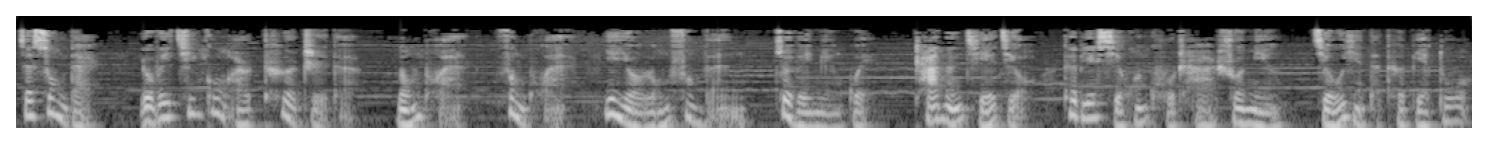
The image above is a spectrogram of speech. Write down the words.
在宋代有为进贡而特制的龙团、凤团，印有龙凤纹，最为名贵。茶能解酒，特别喜欢苦茶，说明酒饮的特别多。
